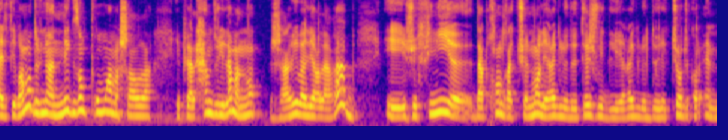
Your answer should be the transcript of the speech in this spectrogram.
Elle était vraiment devenue un exemple pour moi, machallah. Et puis, alhamdoulilah, maintenant, j'arrive à lire l'arabe et je finis euh, d'apprendre actuellement les règles de tajwid, les règles de lecture du Coran.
